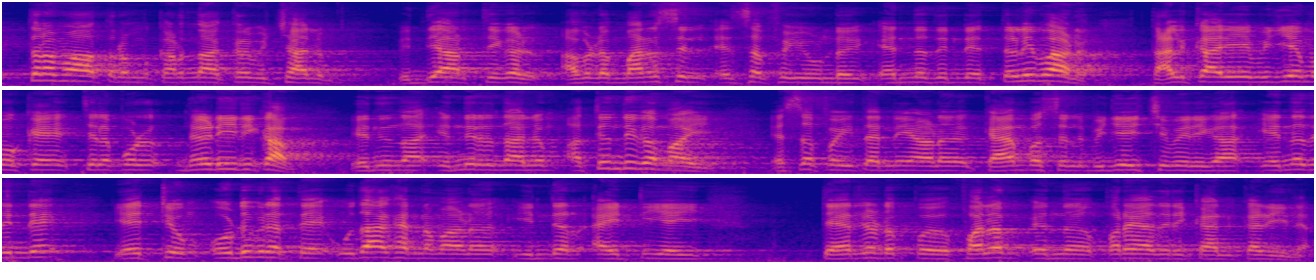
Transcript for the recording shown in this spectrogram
എത്രമാത്രം കടന്നാക്രമിച്ചാലും വിദ്യാർത്ഥികൾ അവരുടെ മനസ്സിൽ എസ് എഫ് ഐ ഉണ്ട് എന്നതിന്റെ തെളിവാണ്. താൽക്കാലിക വിജയമൊക്കെ ചിലപ്പോൾ നേടിയിരിക്കാം. എന്നിരുന്ന എന്നിരുന്നാലും അത്യന്തികമായി എസ് എഫ് ഐ തന്നെയാണ് ക്യാമ്പസിൽ വിജയിച്ചു വരിക എന്നതിന്റെ ഏറ്റവും ഒടുവിലത്തെ ഉദാഹരണമാണ് ഇന്റർ ഐ ടി ഐ. തെരഞ്ഞെടുപ്പ് ഫലം എന്ന് പറയാതിരിക്കാൻ കഴിയില്ല.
